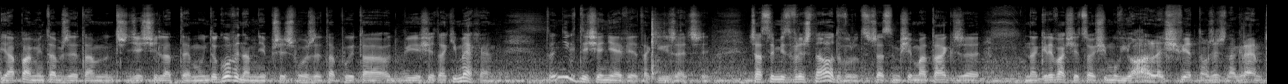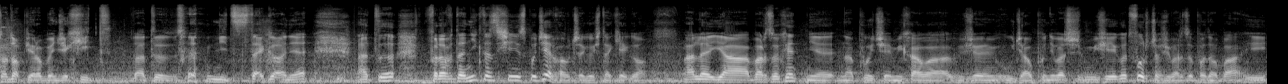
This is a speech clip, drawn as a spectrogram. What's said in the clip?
Ja pamiętam, że tam 30 lat temu do głowy nam nie przyszło, że ta płyta odbije się takim echem. To nigdy się nie wie takich rzeczy. Czasem jest wręcz na odwrót. Czasem się ma tak, że nagrywa się coś i mówi, ale świetną rzecz nagrałem, to dopiero będzie hit a tu nic z tego, nie? A to, prawda, nikt nas się nie spodziewał czegoś takiego. Ale ja bardzo chętnie na płycie Michała wziąłem udział, ponieważ mi się jego twórczość bardzo podoba i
